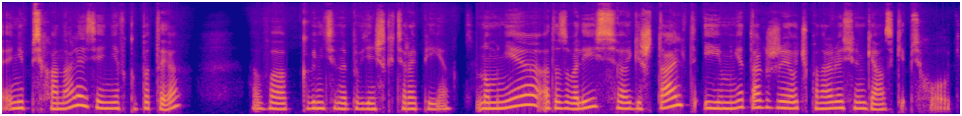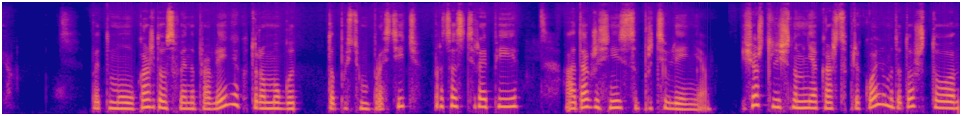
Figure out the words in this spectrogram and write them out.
ни в психоанализе, ни в КПТ, в когнитивно-поведенческой терапии. Но мне отозвались гештальт, и мне также очень понравились юнгианские психологи. Поэтому у каждого свои направления, которые могут, допустим, упростить процесс терапии, а также снизить сопротивление. Еще что лично мне кажется прикольным, это то, что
